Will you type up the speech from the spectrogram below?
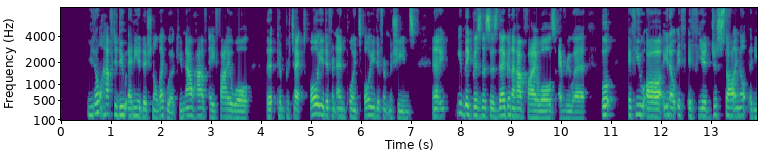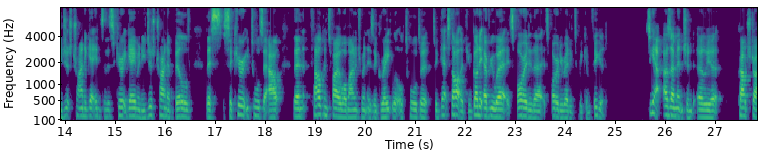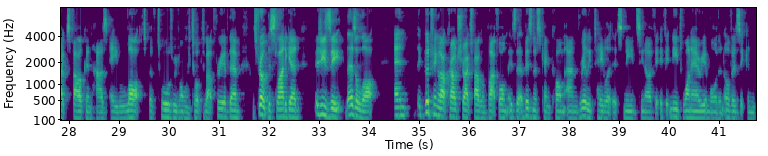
you don't have to do any additional legwork. You now have a firewall that can protect all your different endpoints, all your different machines. You your big businesses, they're going to have firewalls everywhere. But if you are, you know, if, if you're just starting up and you're just trying to get into the security game and you're just trying to build this security toolset out, then Falcon's Firewall Management is a great little tool to, to get started. You've got it everywhere, it's already there, it's already ready to be configured. So, yeah, as I mentioned earlier, CrowdStrike's Falcon has a lot of tools. We've only talked about three of them. Let's throw up this slide again. As you can see, there's a lot. And the good thing about CrowdStrike's Falcon platform is that a business can come and really tailor its needs. You know, if it, if it needs one area more than others, it can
